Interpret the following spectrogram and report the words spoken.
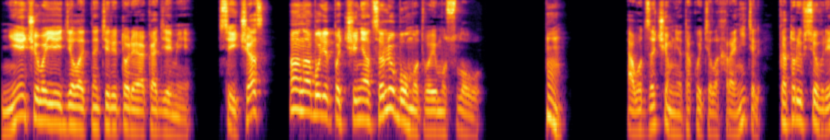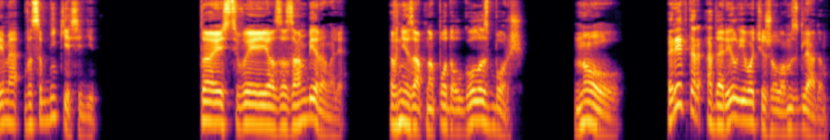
Нечего ей делать на территории Академии. Сейчас она будет подчиняться любому твоему слову. Хм, а вот зачем мне такой телохранитель, который все время в особняке сидит? То есть вы ее зазомбировали? Внезапно подал голос Борщ. Ну... Ректор одарил его тяжелым взглядом.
